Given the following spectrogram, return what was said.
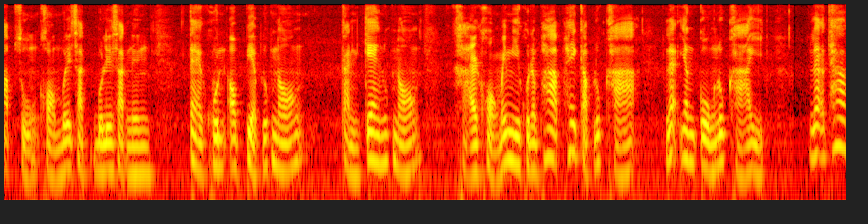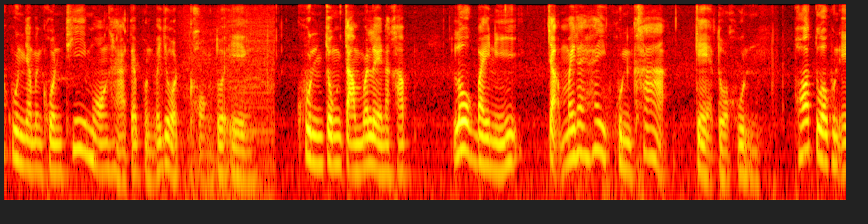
ดับสูงของบริษัทบริษัทหนึ่งแต่คุณเอาเปรียบลูกน้อง กันแกล้งลูกน้อง ขายของไม่มีคุณภาพให้กับลูกค้า และยังโกงลูกค้าอีก และถ้าคุณยังเป็นคนที่มองหาแต่ผลประโยชน์ของตัวเอง คุณจงจำไว้เลยนะครับ โลกใบนี้ จะไม่ได้ให้คุณค่าแก่ตัวคุณ เพราะตัวคุณเอ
